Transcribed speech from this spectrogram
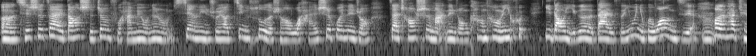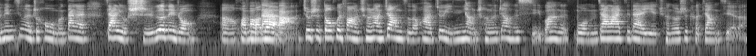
呃，其实，在当时政府还没有那种限令说要禁塑的时候，我还是会那种在超市买那种抗烫一会一刀一个的袋子，因为你会忘记。后来它全面禁了之后，我们大概家里有十个那种。嗯，环保环保袋袋吧，就是都会放在车上，这样子的话就已经养成了这样的习惯的。我们家垃圾袋也全都是可降解的，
